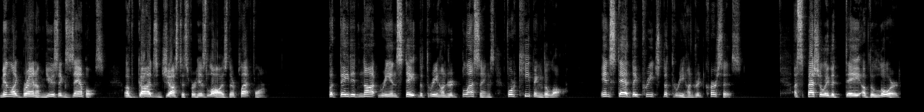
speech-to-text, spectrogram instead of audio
Men like Branham use examples of God's justice for his law as their platform. But they did not reinstate the 300 blessings for keeping the law. Instead, they preached the 300 curses, especially the day of the Lord,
